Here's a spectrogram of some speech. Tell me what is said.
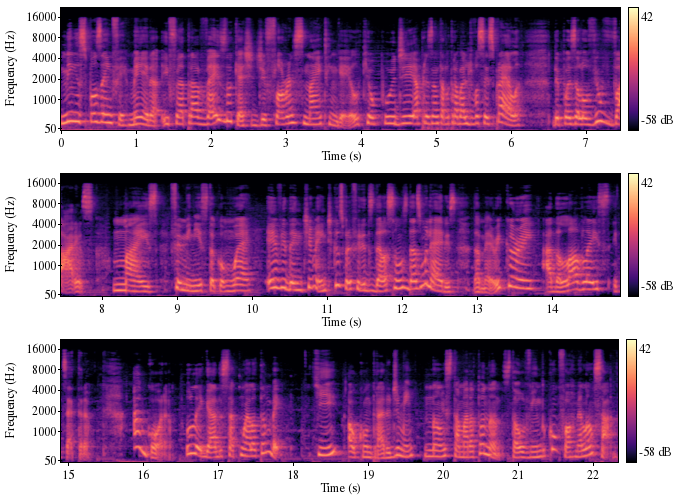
Minha esposa é enfermeira e foi através do cast de Florence Nightingale que eu pude apresentar o trabalho de vocês para ela. Depois ela ouviu vários, mas feminista como é, evidentemente que os preferidos dela são os das mulheres, da Mary Curie, a da Lovelace, etc. Agora, o legado está com ela também, que, ao contrário de mim, não está maratonando, está ouvindo conforme é lançado.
